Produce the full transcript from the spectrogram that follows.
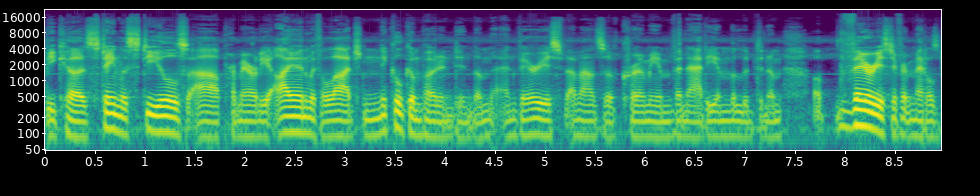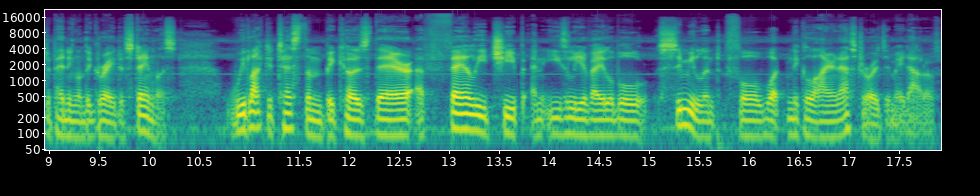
Because stainless steels are primarily iron with a large nickel component in them, and various amounts of chromium, vanadium, molybdenum, various different metals depending on the grade of stainless we'd like to test them because they're a fairly cheap and easily available simulant for what nickel iron asteroids are made out of.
